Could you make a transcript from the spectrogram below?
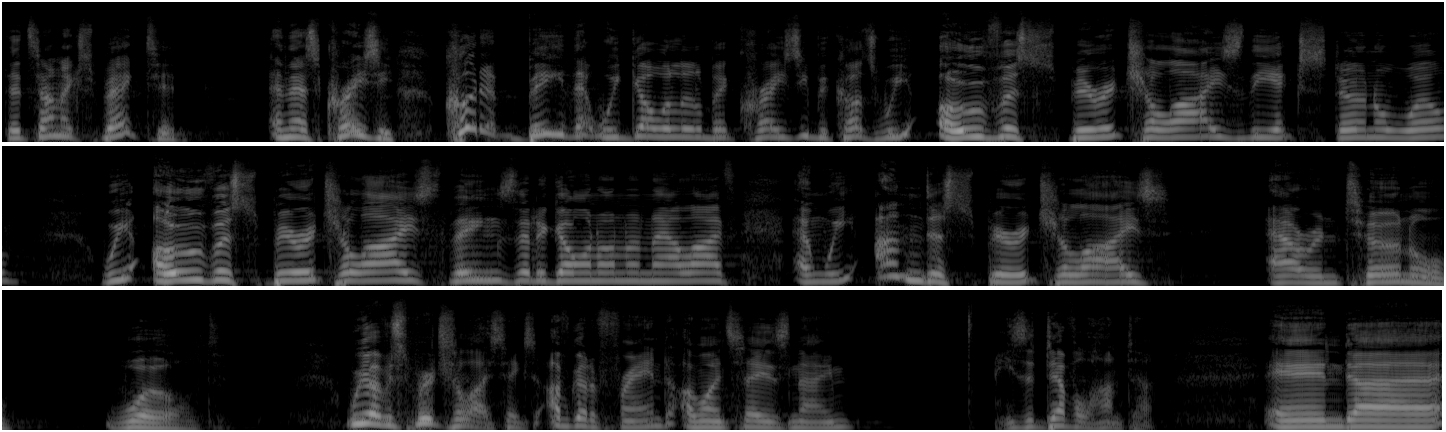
that's unexpected. And that's crazy. Could it be that we go a little bit crazy because we over spiritualize the external world? We over spiritualize things that are going on in our life and we under spiritualize our internal world. We over spiritualize things. I've got a friend, I won't say his name, he's a devil hunter. And uh,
